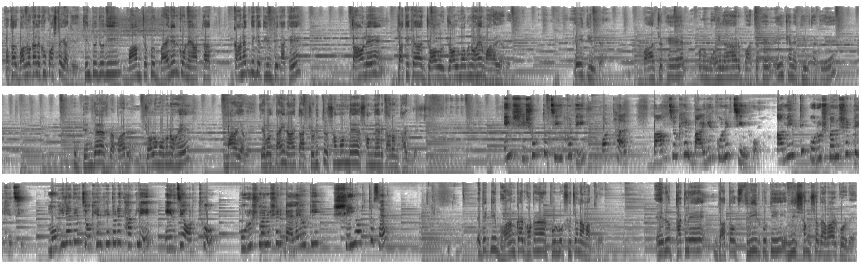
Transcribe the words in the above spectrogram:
অর্থাৎ বাল্যকালে খুব কষ্টে গেছে। কিন্তু যদি বাম চক্ষুর বাইরের কোণে অর্থাৎ কানের দিকে তিলটি থাকে, তাহলে জাতিকা জল, জলমগ্ন হয়ে মারা যাবে। এই তিলটা। বাঁ চোখের কোনো মহিলার বাঁ চোখের এইখানে তিল থাকলে খুব ডেঞ্জারাস ব্যাপার, জলমগ্ন হয়ে মারা যাবে। কেবল তাই নয়, তার চরিত্র সম্বন্ধে সন্দেহের কারণ থাকবে। এই শেষোক্ত চিহ্নটি অর্থাৎ বাম চোখের বাইরের কোণের চিহ্ন। আমি একটি পুরুষ মানুষের দেখেছি। মহিলাদের চোখের ভেতরে থাকলে এর যে অর্থ, পুরুষ মানুষের বেলায়ও কি সেই অর্থ, স্যার? এটি একটি ভয়ঙ্কর ঘটনার পূর্ব সূচনা মাত্র। এরূপ থাকলে জাতক স্ত্রীর প্রতি নৃশংস ব্যবহার করবে।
